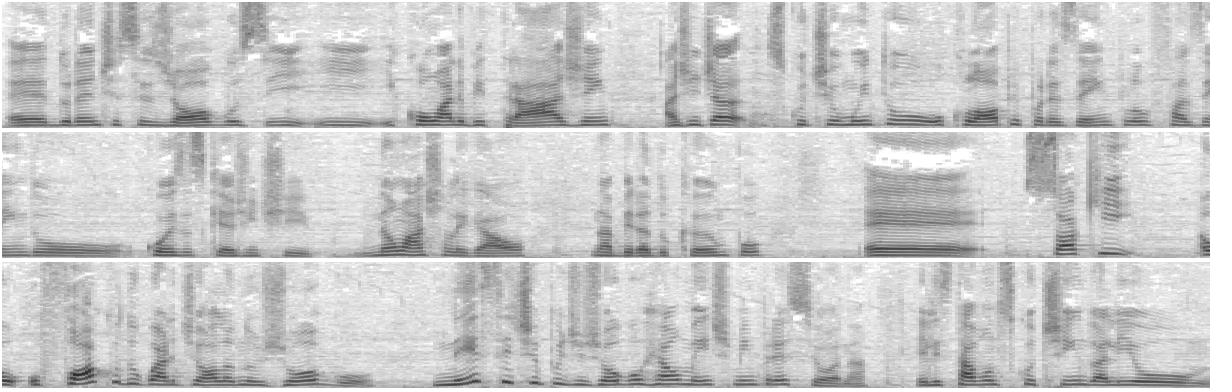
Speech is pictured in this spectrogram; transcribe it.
é, durante esses jogos e, e, e, com arbitragem. A gente já discutiu muito o Klopp, por exemplo, fazendo coisas que a gente não acha legal na beira do campo. É, só que o, o, foco do Guardiola no jogo, nesse tipo de jogo, realmente me impressiona. Eles estavam discutindo ali o,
